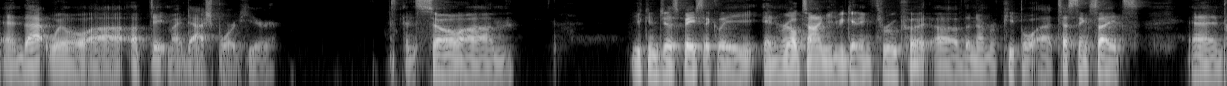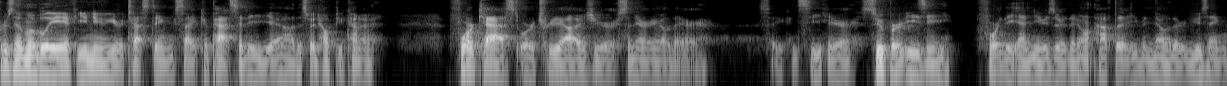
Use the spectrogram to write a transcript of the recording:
and that will uh, update my dashboard here. And so um, you can just basically in real time, you'd be getting throughput of the number of people at testing sites, and presumably, if you knew your testing site capacity, uh, this would help you kind of forecast or triage your scenario there. So you can see here, super easy for the end user. They don't have to even know they're using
